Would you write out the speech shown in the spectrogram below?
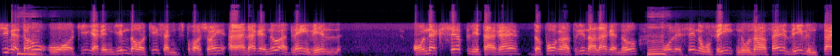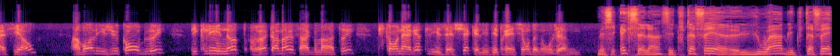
Si, mettons, au hockey, il y aurait une game de hockey samedi prochain à l'Arena à Blainville, on accepte les parents de pas rentrer dans l'aréna Mm. pour laisser nos, nos enfants vivre une passion, avoir les yeux comblés, puis que les notes recommencent à augmenter, puis qu'on arrête les échecs et les dépressions de nos jeunes. Mais c'est excellent, c'est tout à fait euh, louable et tout à fait.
